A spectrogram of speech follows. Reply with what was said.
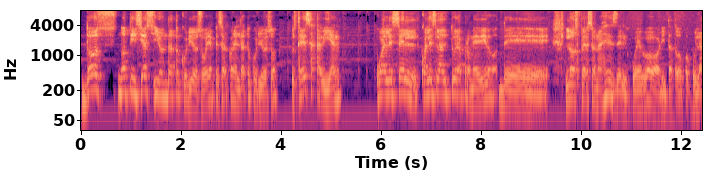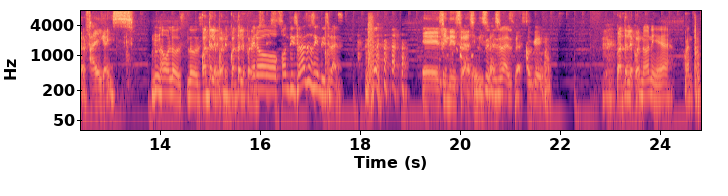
dos noticias y un dato curioso. Voy a empezar con el dato curioso. ¿Ustedes sabían cuál es el cuál es la altura promedio de los personajes del juego ahorita todo popular Fall Guys? No, los. los ¿Cuánto le ponen? ¿Cuánto le ponen Pero ustedes? con disfraz o sin disfraz? Eh, sin disfraz, sin disfraz. Sin sin disfraz. disfraz. ¿Cuánto le ponen? No, ni idea. ¿Cuánto?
